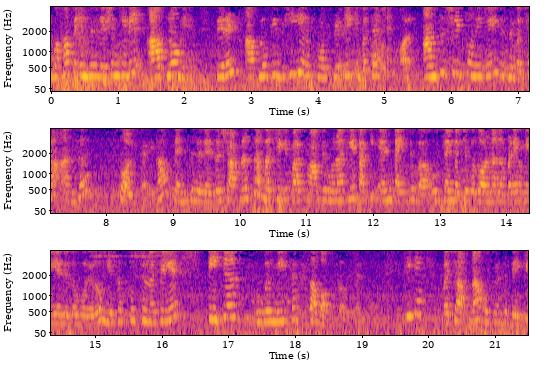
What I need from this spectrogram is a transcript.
वहाँ पे इन्विजिलेशन के लिए आप लोग हैं। पेरेंट्स आप लोग की भी ये रिस्पॉन्सिबिलिटी कि बच्चा और आंसर शीट्स होनी चाहिए, जिसमें बच्चा आंसर सॉल्व करेगा। पेंसिल इरेजर शार्पनर सब बच्चे के पास वहाँ पे होना चाहिए, ताकि एंड टाइम पे उस टाइम बच्चे को दौड़ना ना पड़े, हमें ये दे दो, वो दे दो। ये सब कुछ होना चाहिए। टीचर्स गूगल मीट से सब ऑब्ज़र्व करें। ठीक है? बच्चा अपना उसमें से देख के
